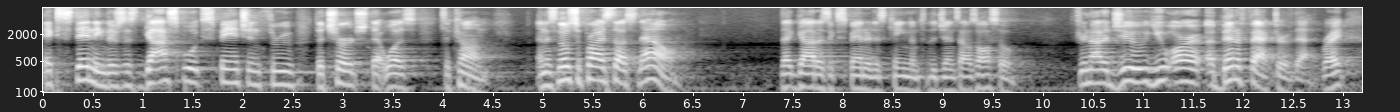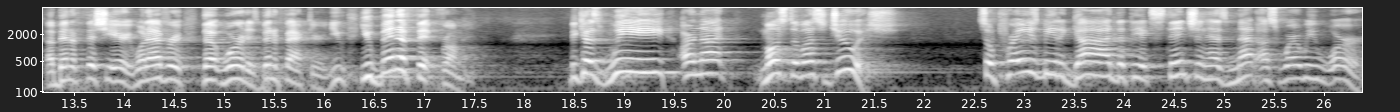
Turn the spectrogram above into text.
extending. There's this gospel expansion through the church that was to come. And it's no surprise to us now that God has expanded his kingdom to the Gentiles also. If you're not a Jew, you are a benefactor of that, right? A beneficiary, whatever that word is, benefactor. You, you benefit from it. Because we are not, most of us, Jewish. So praise be to God that the extension has met us where we were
